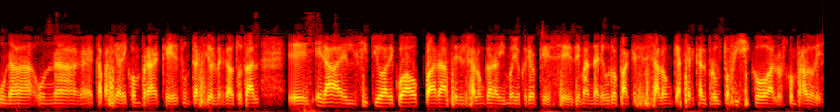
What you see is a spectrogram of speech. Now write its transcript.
una, una capacidad de compra que es un tercio del mercado total, eh, era el sitio adecuado para hacer el salón que ahora mismo yo creo que se demanda en Europa, que es el salón que acerca el producto físico a los compradores.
